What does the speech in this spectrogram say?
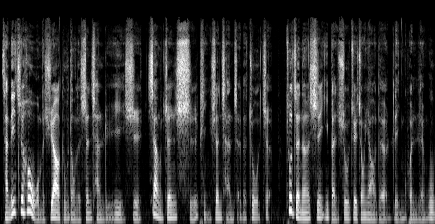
产地之后，我们需要读懂的生产履历是象征食品生产者的作者。作者呢是一本书最重要的灵魂人物。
